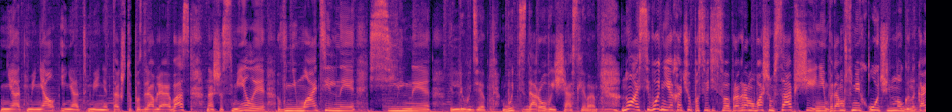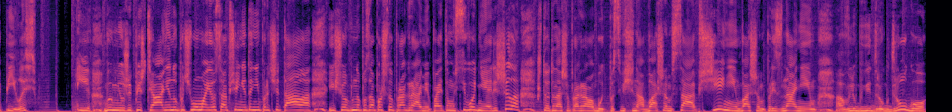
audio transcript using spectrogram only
не отменял и не отменит. Так что поздравляю вас, наши смелые, внимательные, сильные люди. Будьте здоровы и счастливы. Ну а сегодня я хочу посвятить свою программу вашим сообщениям, потому что у меня их очень много накопилось. И вы мне уже пишете, Аня, ну почему мое сообщение ты не прочитала еще на позапрошлой программе? Поэтому сегодня я решила, что эта наша программа будет посвящена вашим сообщениям, вашим признаниям а, в любви друг к другу.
